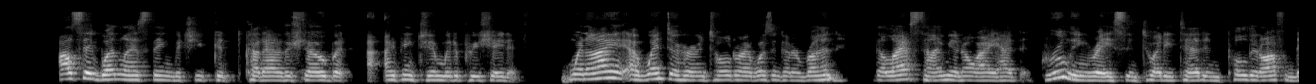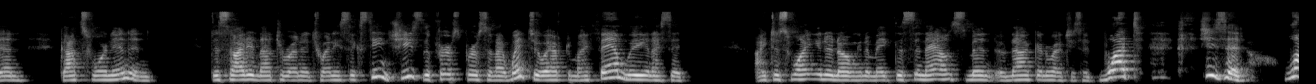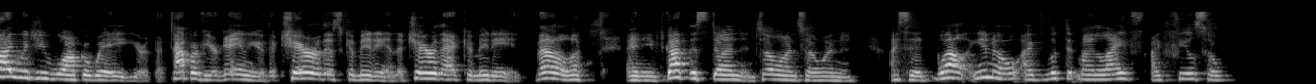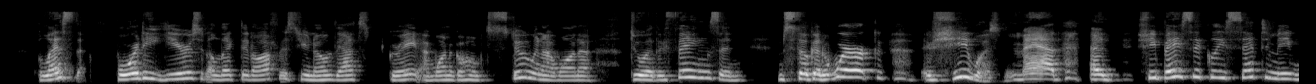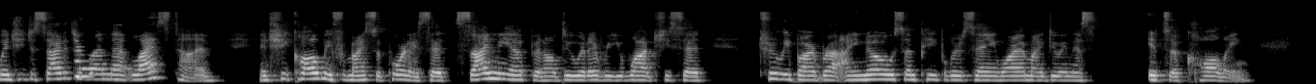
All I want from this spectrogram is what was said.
I'll say one last thing, which you could cut out of the show, but I think Jim would appreciate it. When I, I went to her and told her I wasn't going to run the last time, you know, I had a grueling race in 2010 and pulled it off and then got sworn in and decided not to run in 2016. She's the first person I went to after my family. And I said, I just want you to know I'm going to make this announcement. I'm not going to run. She said, What? She said, Why would you walk away? You're at the top of your game. You're the chair of this committee and the chair of that committee. And you've got this done and so on and so on. And I said, Well, you know, I've looked at my life. I feel so blessed. 40 years in elected office, you know, that's great. I want to go home to Stu and I want to do other things. And I'm still going to work. If she was mad. And she basically said to me when she decided to run that last time, and she called me for my support. I said, sign me up and I'll do whatever you want. She said, truly, Barbara, I know some people are saying, why am I doing this? it's a calling.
